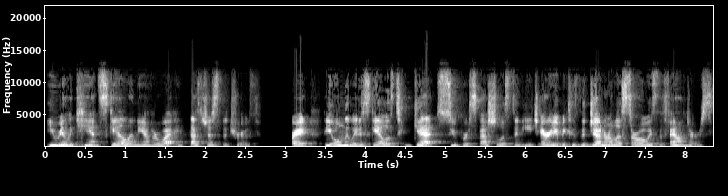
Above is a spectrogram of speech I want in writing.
you really can't scale any other way. That's just the truth. Right? The only way to scale is to get super specialists in each area because the generalists are always the founders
